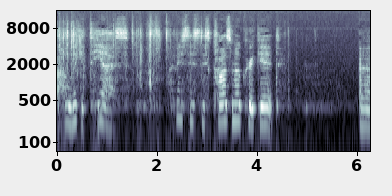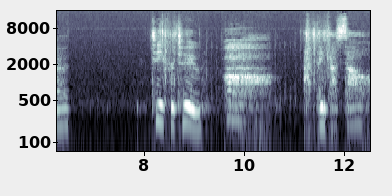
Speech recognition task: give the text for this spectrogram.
Oh, look at this. What is this? This Cosmo Cricket uh, Tea for two. Oh, I think I saw,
